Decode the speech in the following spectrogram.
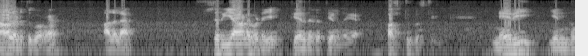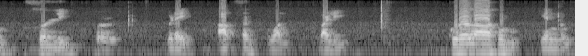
நாலு எடுத்துக்கோங்க. அதுல சரியான விடையை தேர்ந்தெடுத்து எழுதுக ஃபர்ஸ்ட் கொஸ்டின் நெறி என்னும் சொல்லி பொருள். விடை ஆப்ஷன் ஒன் வழி. குரலாகும் என்னும்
